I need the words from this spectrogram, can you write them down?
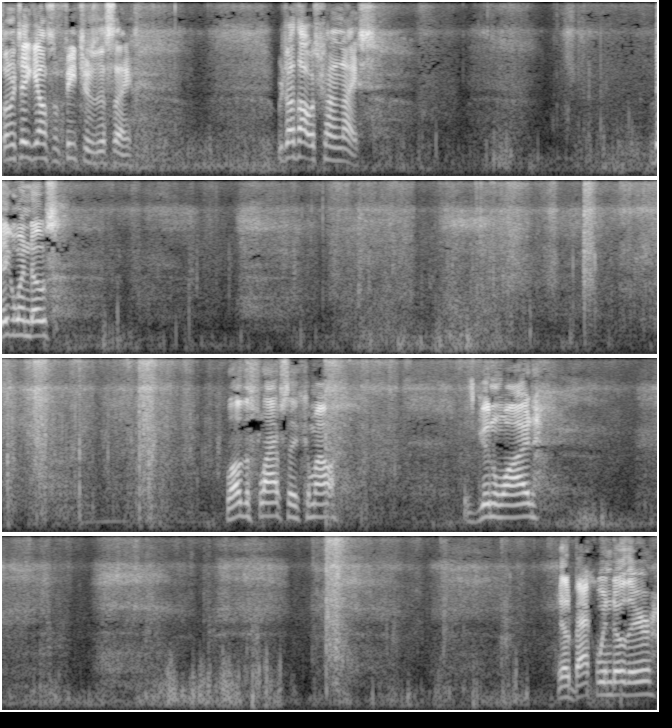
let me take you on some features of this thing, which I thought was kind of nice. Big windows. Love the flaps, they come out. It's good and wide. Got a back window there,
